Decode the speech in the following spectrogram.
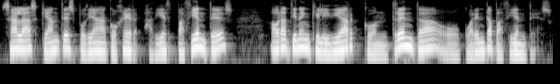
salas que antes podían acoger a 10 pacientes, ahora tienen que lidiar con 30 o 40 pacientes.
